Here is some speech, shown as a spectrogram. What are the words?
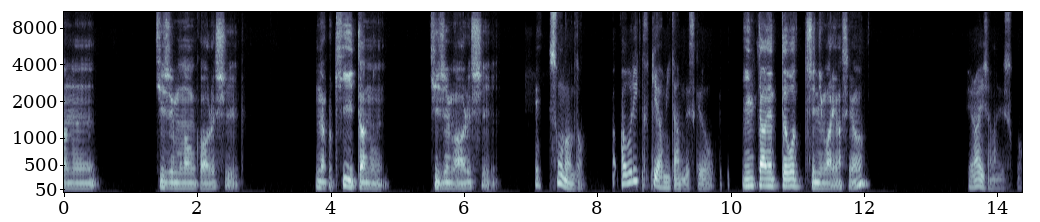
あの、記事もなんかあるし、なんかキータの記事もあるし、あ、え、そうなんだ。パブリックキーは見たんですけど、インターネットウォッチにもありますよ。偉いじゃないですか。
